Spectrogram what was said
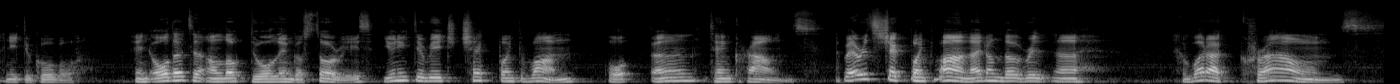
I need to Google. In order to unlock Duolingo stories, you need to reach checkpoint 1 or earn 10 crowns. Where is checkpoint 1? I don't know. Re- uh, what are crowns?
